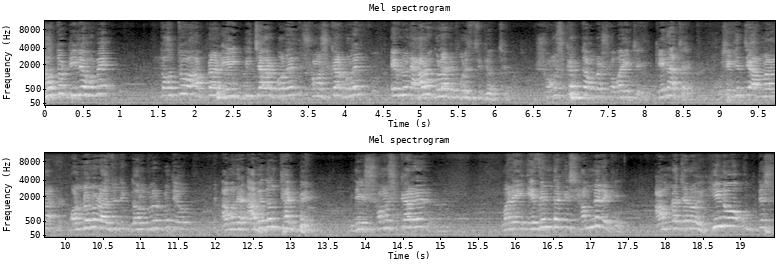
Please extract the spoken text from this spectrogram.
যত ডিলে হবে, তত আপনার এই বিচার বলেন, সংস্কার বলেন, এগুলো আরও গোলাটে পরিস্থিতি হচ্ছে। সংস্কার তো আমরা সবাই চাই কেনা চাই সেক্ষেত্রে আমরা অন্যান্য রাজনৈতিক দলগুলোর প্রতিও আমাদের আবেদন থাকবে যে সংস্কারের মানে এজেন্ডাকে সামনে রেখে আমরা যেন হীন উদ্দেশ্য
